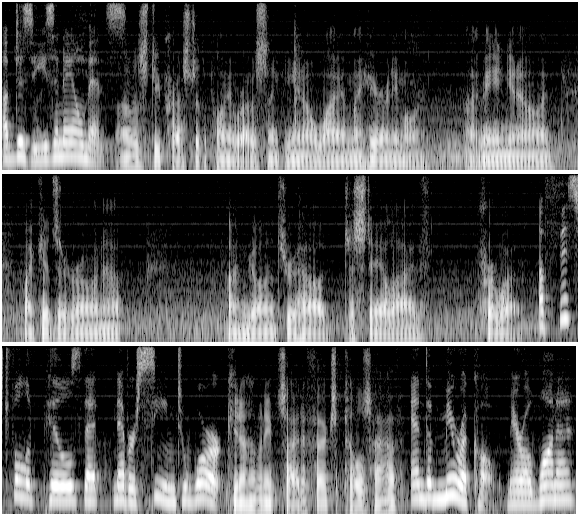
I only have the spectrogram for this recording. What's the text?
of disease and ailments. I was depressed to the point where I was thinking, you know, why am I here anymore? I mean, you know, I, my kids are growing up. I'm going through hell to stay alive. For what? A fistful of pills that never seem to work. You know how many side effects pills have? And the miracle marijuana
